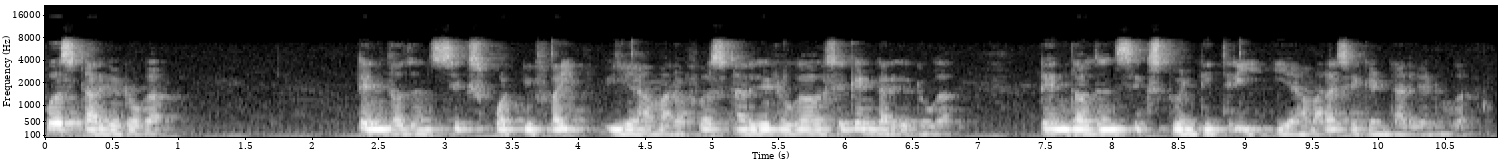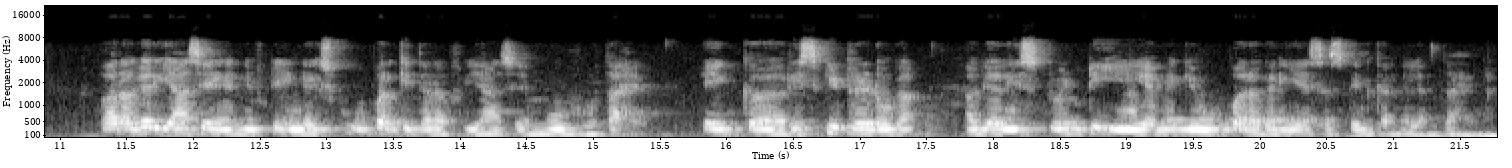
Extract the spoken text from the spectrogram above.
फ़र्स्ट टारगेट होगा ten thousand six forty five ये हमारा फ़र्स्ट टारगेट होगा और सेकेंड टारगेट होगा। 10,623 ये हमारा सेकेंड टारगेट होगा और अगर यहाँ से निफ्टी इंडेक्स ऊपर की तरफ़ यहाँ से मूव होता है एक रिस्की ट्रेड होगा। अगर इस 20 ई के ऊपर अगर ये सस्टेन करने लगता है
